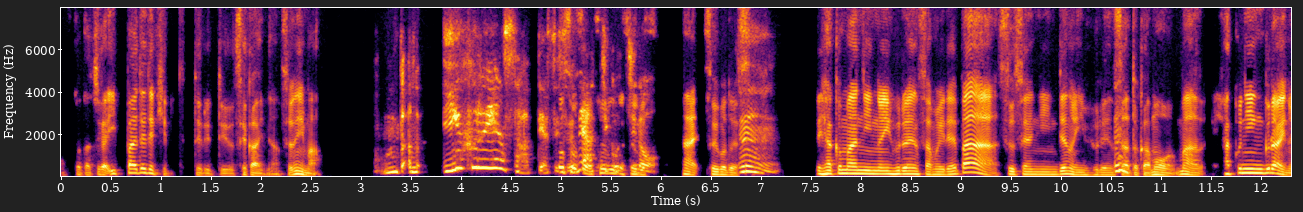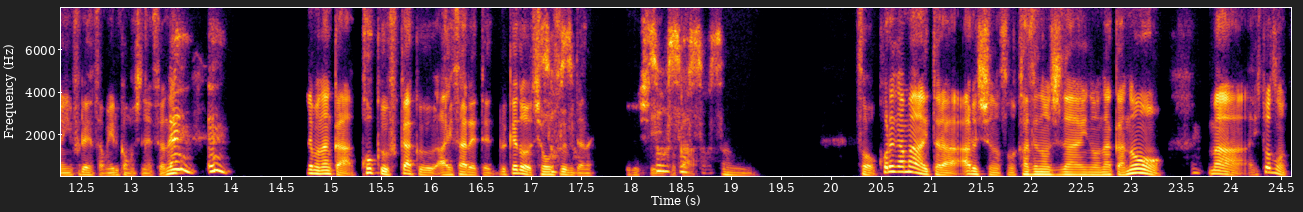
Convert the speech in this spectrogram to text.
な人たちがいっぱい出てきてるっていう世界なんですよね、今。本当あの、インフルエンサーってやつですよね、あっちそうそうそうこっちの。はい、そういうことです。うん。で100万人のインフルエンサーもいれば、数千人でのインフルエンサーとかも、まあ、100人ぐらいのインフルエンサーもいるかもしれないですよね。うん、うん。でもなんか、濃く深く愛されてるけど、少数みたいな人いるし、そうとか。そうそうそううんそう。これがまあ言ったら、ある種のその風の時代の中のうん、まあ、一つの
